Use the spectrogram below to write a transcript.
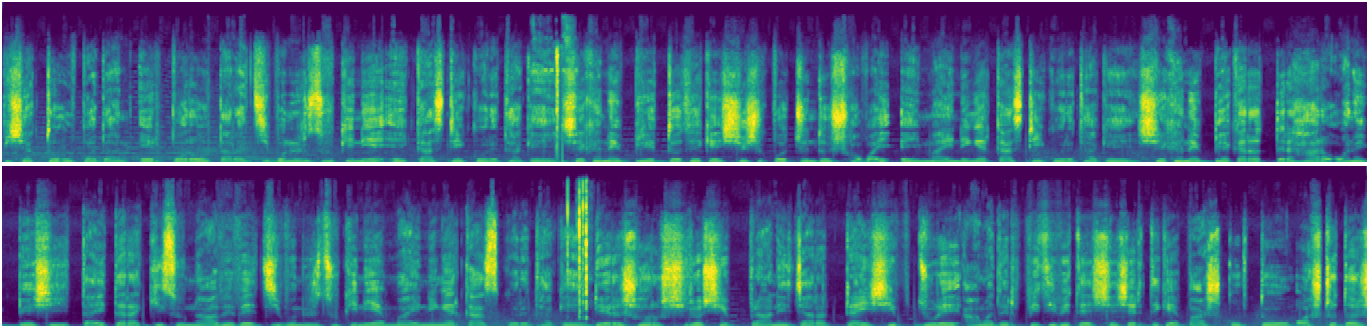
বিষাক্ত উপাদান। এরপরও তারা জীবনের ঝুঁকি নিয়ে এই কাজটি করে থাকে। সেখানে বৃদ্ধ থেকে শিশু পর্যন্ত সবাই এই মাইনিং এর কাজটি করে থাকে। সেখানে বেকারত্বের হার অনেক বেশি, তাই তারা কিছু না ভেবে জীবনের ঝুঁকি নিয়ে মাইনিং এর কাজ করে থাকে। টেরসর শিরশিপ প্রাণী যারা ট্রাইশিপ জুড়ে আমাদের পৃথিবীতে শেষের দিকে বাস করত। অষ্টদশ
